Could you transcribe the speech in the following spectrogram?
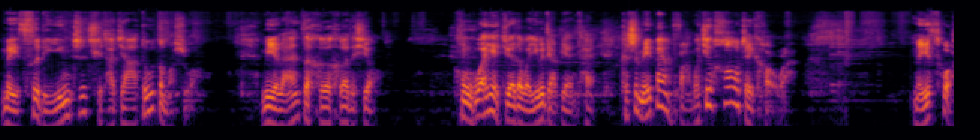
每次李英芝去他家都这么说，米兰则呵呵的笑。我也觉得我有点变态，可是没办法，我就好这口啊。没错，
